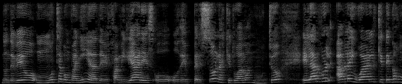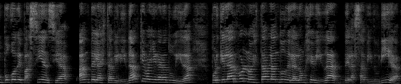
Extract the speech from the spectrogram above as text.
donde veo mucha compañía de familiares o, de personas que tú amas mucho, el árbol habla igual que tengas un poco de paciencia ante la estabilidad que va a llegar a tu vida, porque el árbol no está hablando de la longevidad, de la sabiduría,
